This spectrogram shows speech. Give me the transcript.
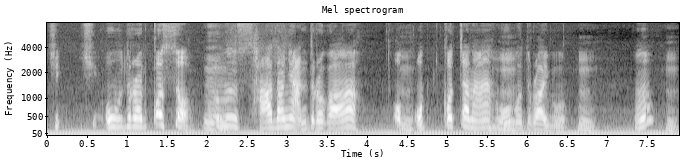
지- 지- 오버드라이브 껐어. 그러면 4단이 안 들어가. 업, 음. 업 껐잖아. 음. 오버드라이브. 음. 어? 음.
